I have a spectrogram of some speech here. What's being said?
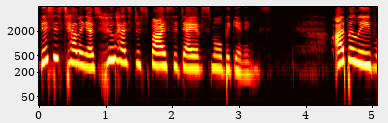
this is telling us who has despised the day of small beginnings. I believe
